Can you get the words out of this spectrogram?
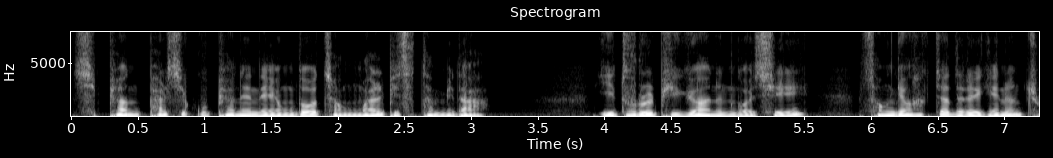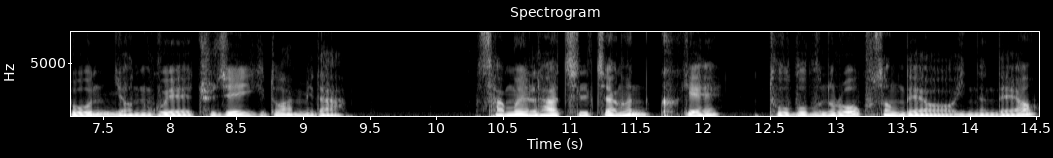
시편 89편의 내용도 정말 비슷합니다. 이 둘을 비교하는 것이 성경학자들에게는 좋은 연구의 주제이기도 합니다. 사무엘하 7장은 크게 두 부분으로 구성되어 있는데요.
